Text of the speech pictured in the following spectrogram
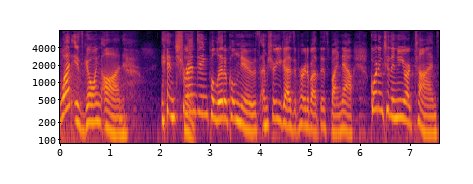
What is going on? In hmm. trending political news, I'm sure you guys have heard about this by now. According to the New York Times,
